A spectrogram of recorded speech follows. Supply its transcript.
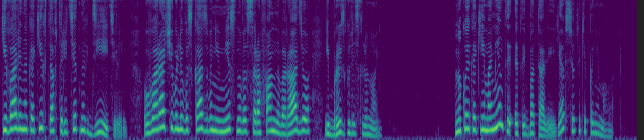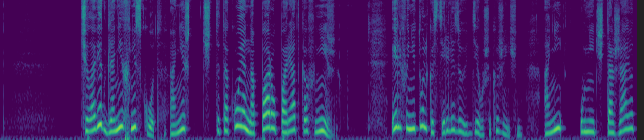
кивали на каких-то авторитетных деятелей, вворачивали высказывания местного сарафанного радио и брызгали слюной. Но кое-какие моменты этой баталии я все-таки понимала. Человек для них не скот, а нечто такое на пару порядков ниже. Эльфы не только стерилизуют девушек и женщин, они уничтожают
